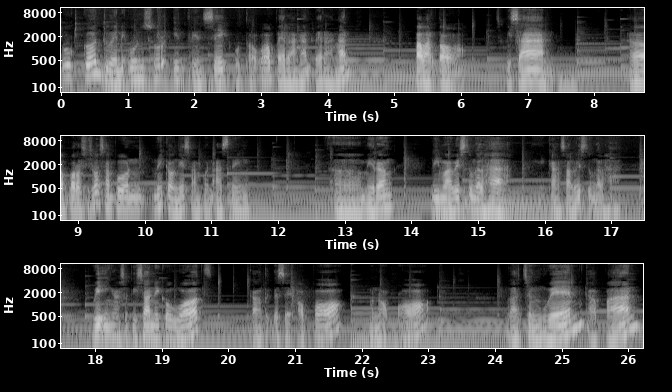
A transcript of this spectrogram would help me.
uga duweni unsur intrinsik utawa perangan-perangan pawarta. Sepisan uh, para siswa sampun nika nggih sampun asring uh, mireng 5 wis tunggal H. Kang salwis tunggal H. W ingkang sepisan nika what kang tegese apa menapa lajeng when kapan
